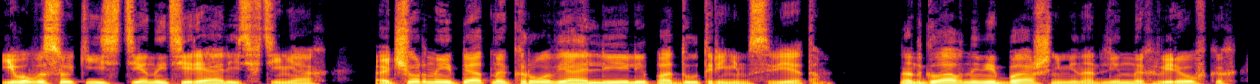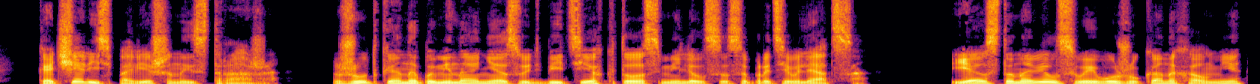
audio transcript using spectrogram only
Его высокие стены терялись в тенях, а черные пятна крови олели под утренним светом. Над главными башнями на длинных веревках — качались повешенные стражи. Жуткое напоминание о судьбе тех, кто осмелился сопротивляться. Я остановил своего жука на холме,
